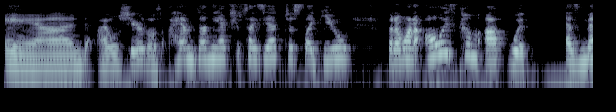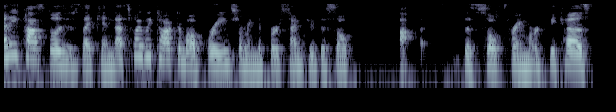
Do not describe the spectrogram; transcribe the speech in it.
And I will share those. I haven't done the exercise yet, just like you, but I want to always come up with as many possibilities as I can. That's why we talked about brainstorming the first time through the soap uh, the SOAP framework because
